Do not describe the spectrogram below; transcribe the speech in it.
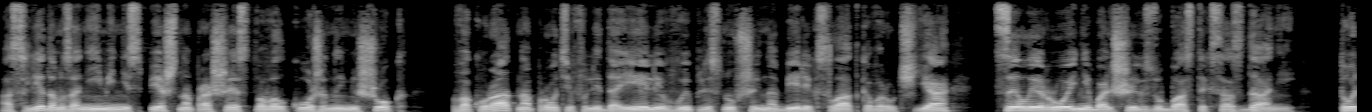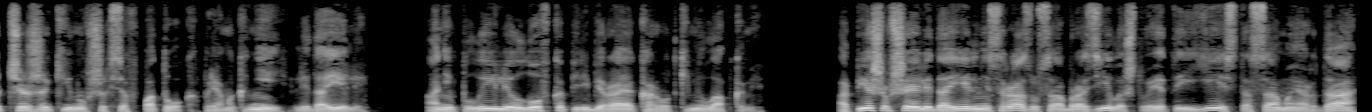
а следом за ними неспешно прошествовал кожаный мешок, в аккурат напротив ледоэли, выплеснувший на берег сладкого ручья, целый рой небольших зубастых созданий, тотчас же кинувшихся в поток, прямо к ней, ледоэли. Они плыли, ловко перебирая короткими лапками. Опешившая ледоэль не сразу сообразила, что это и есть та самая Орда,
